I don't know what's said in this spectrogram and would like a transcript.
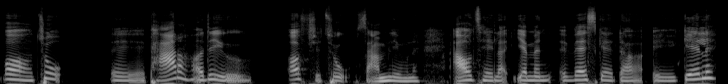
hvor to øh, parter, og det er jo ofte to samlevende, aftaler, jamen hvad skal der øh, gælde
